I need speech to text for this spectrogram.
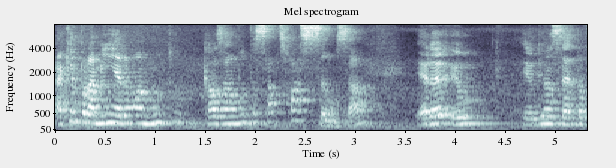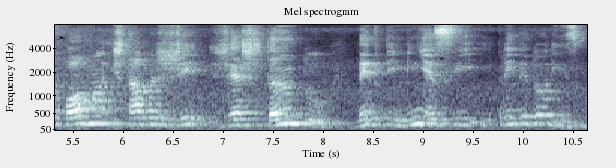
aquilo para mim era uma muito causava muita satisfação, sabe? Era eu eu de uma certa forma estava gestando dentro de mim esse empreendedorismo.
